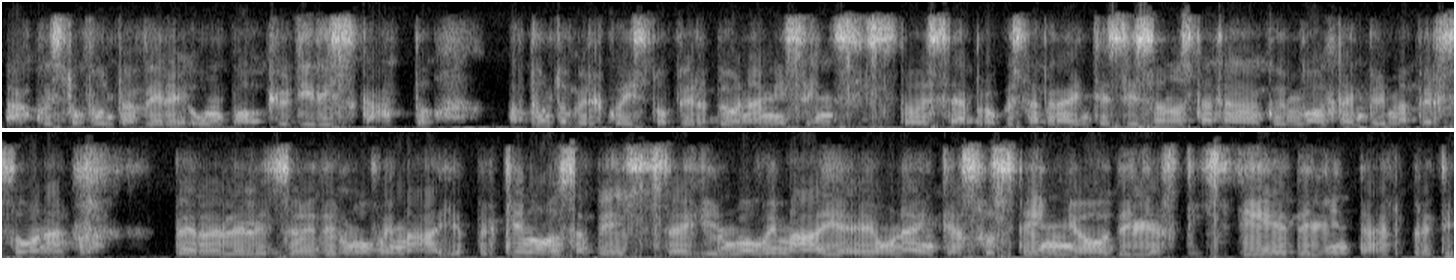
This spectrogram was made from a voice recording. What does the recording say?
a questo punto avere un po' più di riscatto. Appunto per questo, perdonami se insisto e se apro questa parentesi, sono stata coinvolta in prima persona per l'elezione del nuovo EMAI. Per chi non lo sapesse, il nuovo EMAI è un ente a sostegno degli artisti e degli interpreti.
